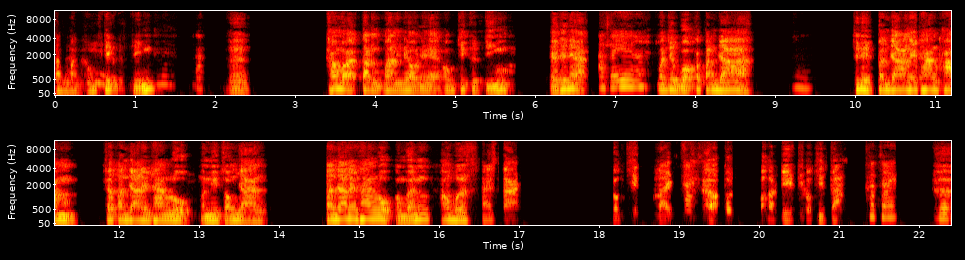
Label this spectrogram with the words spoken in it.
ตั้งมันของจิตจริงเออคำว่าตั้งมันแนวแน่ของจิตกับจริง แต่ทีเนี้ยอะไรนะมันจะบวกกับปัญญาอืมทีนี้ปัญญาในทางธรรมกับปัญญาในทางโลก มันมีสองอย่าง ปัญญาในทางโลกก็เหมือนเอาเวิร์สไอน์สไตน์ก็คิดอะไรแล้วคนปกติที่เขาคิดกันเข้าใจเออ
